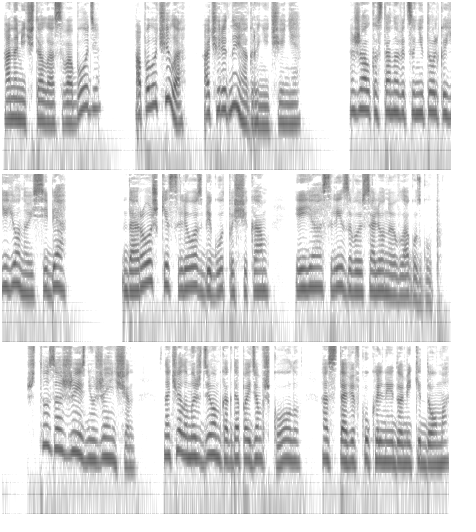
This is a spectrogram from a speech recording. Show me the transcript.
она мечтала о свободе, а получила очередные ограничения. Жалко становится не только ее, но и себя. Дорожки слез бегут по щекам, и я слизываю соленую влагу с губ. Что за жизнь у женщин? Сначала мы ждем, когда пойдем в школу, оставив кукольные домики дома.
